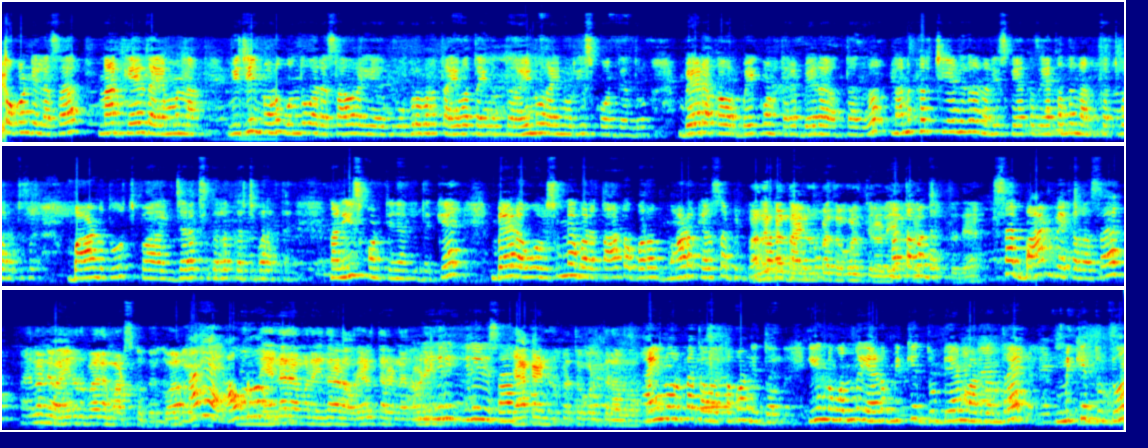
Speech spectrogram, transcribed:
ತಗೊಂಡಿಲ್ಲ ಸರ್. ನಾನು ಕೇಳ್ದೆ ಎಮ್ಮನ್ನ ವಿಜಯ್ ನೋಡು ಒಂದೂವರೆ ಸಾವಿರ ಒಬ್ರು ಬರುತ್ತೆ ಐವತ್ತೈವತ್ತು ಐವತ್ತು ಐನೂರು ಐನೂರು ಇಸ್ಕೊ ಅಂತಂದ್ರು ಬೇಡಕ್ಕ ಅವ್ರು ಬೈಕೊಂತಾರೆ ಬೇಡ ಅಂತಂದ್ರು ನನ್ನ ಖರ್ಚು ಏನಿದ್ರೆ ನಾನು ಇಸ್ಕೊ ಯಾಕಂದ್ರೆ ಯಾಕಂದ್ರೆ ನನ್ನ ಖರ್ಚು ಬರುತ್ತೆ ಸರ್. ಬಾಂಡ್ದು ಜೆರಾಕ್ಸ್ದೆಲ್ಲ ಖರ್ಚು ಬರುತ್ತೆ. ನಾನು ಈಸ್ಕೊಂತೀನಿ ಅಂದಿದ್ದಕ್ಕೆ. ಬೇಡ ಓ ಸುಮ್ಮನೆ ಬರುತ್ತೆ ಆಟೋ ಬರೋ ಮಾಡೋ ಕೆಲಸ ಬಿಟ್ಟು ತಗೊಂಡೆ. ಸರ್ ಬಾಂಡ್ ಬೇಕಲ್ಲ ಸರ್? ಐನೂರು ರೂಪಾಯಿ ಅವರು ಇರಿ ಸರ್. ಐನೂರು ರೂಪಾಯಿ ತಗೊಂಡಿದ್ದು. ಇನ್ನು ಒಂದು ಎರಡು ಮಿಕ್ಕಿದ ದುಡ್ಡು ಏನ್ ಮಾಡಿದಂದ್ರೆ ಮಿಕ್ಕಿದ ದುಡ್ಡು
